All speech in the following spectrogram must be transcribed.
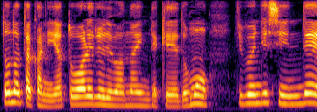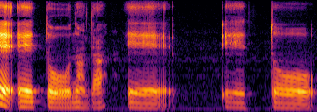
どなたかに雇われるではないんだけれども、自分自身で、えっと、なんだ、えー、えー、と、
